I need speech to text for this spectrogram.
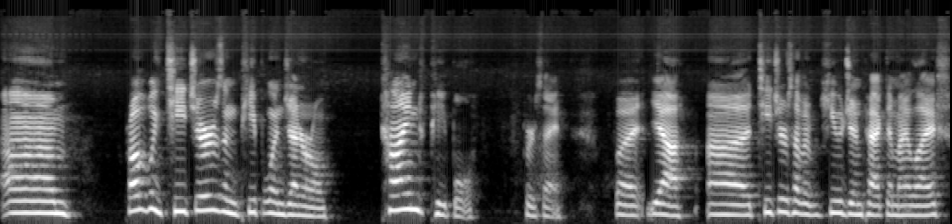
Um probably teachers and people in general, kind people per se. But yeah, uh, teachers have a huge impact in my life,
